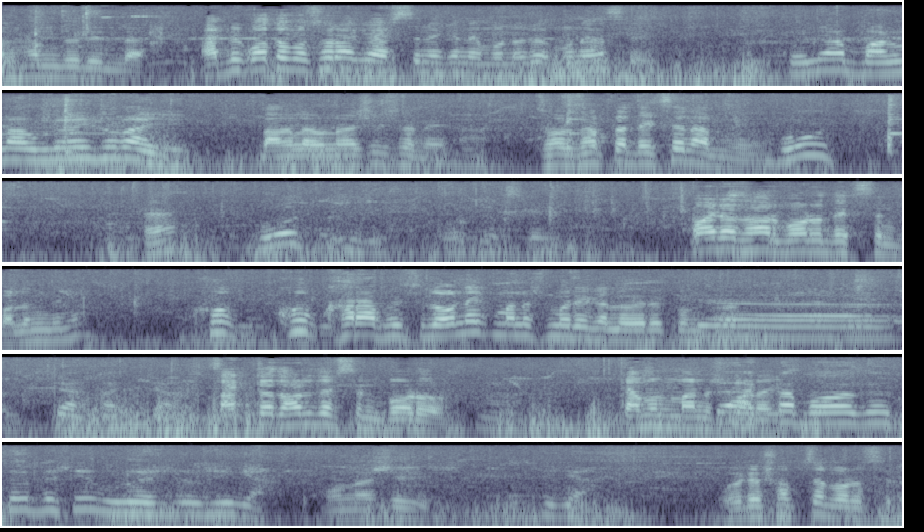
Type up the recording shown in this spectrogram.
আলহামদুলিল্লাহ। আপনি কত বছর আগে আসছেন এখানে মনে মনে আছে? বাংলা উন্নয়ন করাই বাংলা উনআশি সনে। ঝড়ঝাপটা দেখছেন আপনি? হ্যাঁ? কয়টা ঝড় বড় দেখছেন বলেন দিনে? খুব খুব খারাপ হয়েছিল অনেক মানুষ মরে গেল এরকম। চারটা ধর দেখছেন বড়? কেমন মানুষ মারা গেছে? উনআশি। ওইটা সবচেয়ে বড় ছিল।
